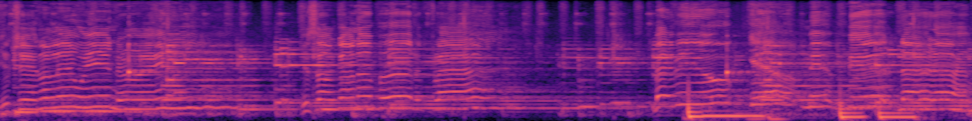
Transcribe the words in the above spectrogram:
You're chilling in the rain. You're some kind of butterfly. Baby, you give me midnight.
